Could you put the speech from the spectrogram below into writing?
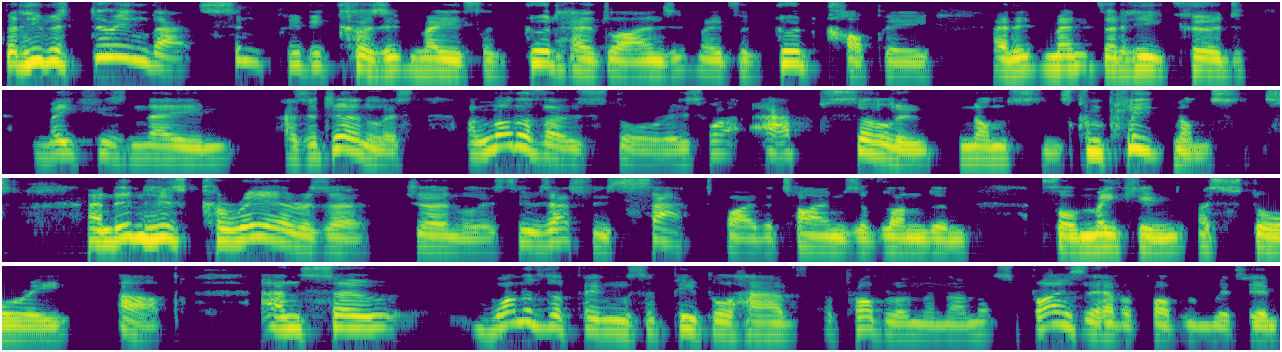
But he was doing that simply because it made for good headlines, it made for good copy, and it meant that he could make his name as a journalist. A lot of those stories were absolute nonsense, complete nonsense. And in his career as a journalist, he was actually sacked by the Times of London for making a story up. And so one of the things that people have a problem, and I'm not surprised they have a problem with him,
